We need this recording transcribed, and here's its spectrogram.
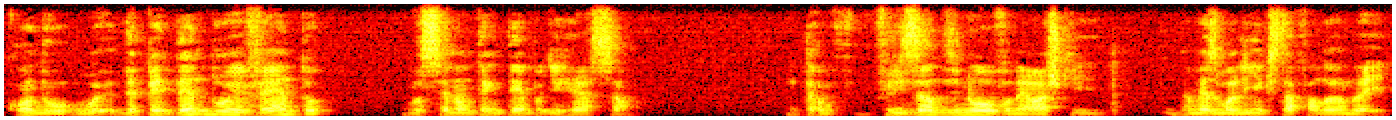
Quando, dependendo do evento, você não tem tempo de reação. Então, frisando de novo, né, eu acho que na mesma linha que está falando aí,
